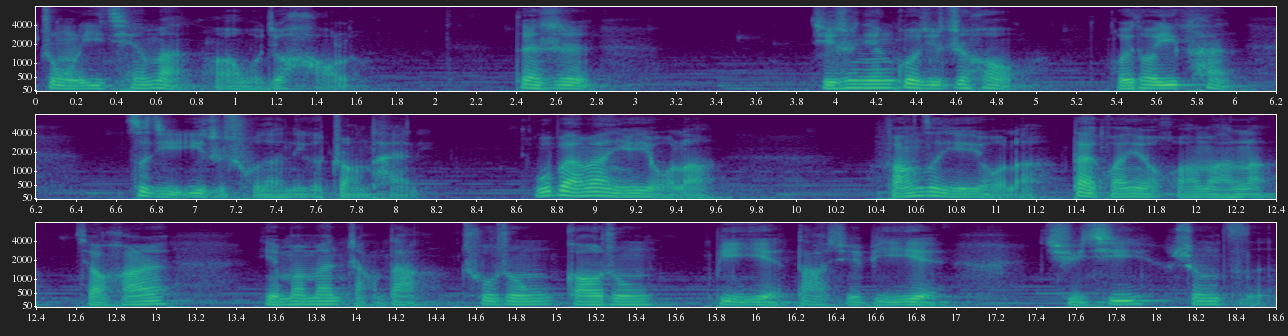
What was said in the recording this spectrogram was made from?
中了一千万啊我就好了。但是几十年过去之后，回头一看，自己一直处在那个状态里，五百万也有了，房子也有了，贷款也还完了，小孩也慢慢长大，初中、高中毕业，大学毕业，娶妻生子。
